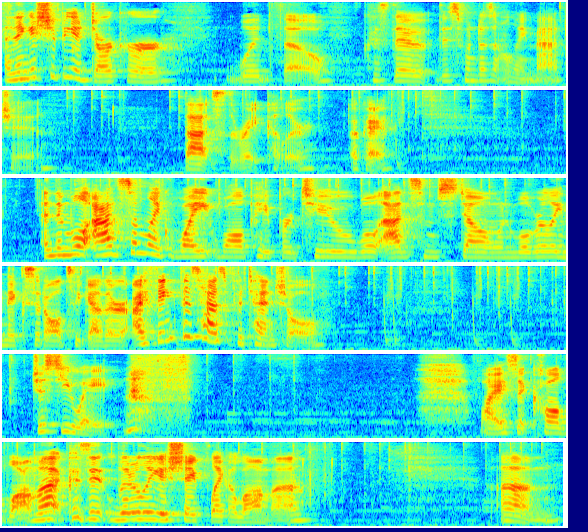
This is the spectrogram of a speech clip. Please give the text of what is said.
I think it should be a darker wood though, because the this one doesn't really match it. That's the right color. Okay. And then we'll add some like white wallpaper too. We'll add some stone. We'll really mix it all together. I think this has potential. Just you wait. Why is it called llama? Because it literally is shaped like a llama. Um,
